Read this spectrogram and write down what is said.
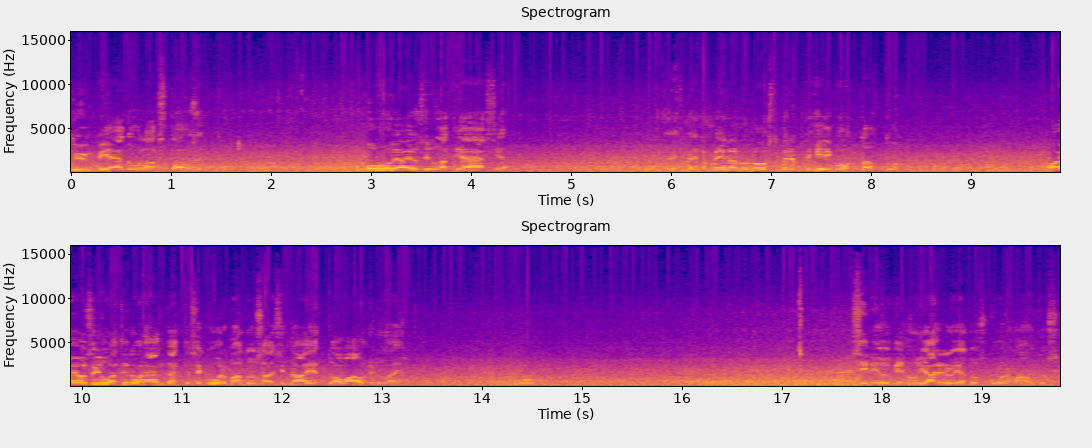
tympiä tuo lastaus. Mulla oli ajosillat jääs ja meidän meinannut nousta, meidän piti hiekoottaa tuo ajosillat ja tuo häntä, että se kuorma sai sinne ajettua vauhdilla. Ja siinä ei oikein ollut jarruja tuossa kuorma-autossa.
